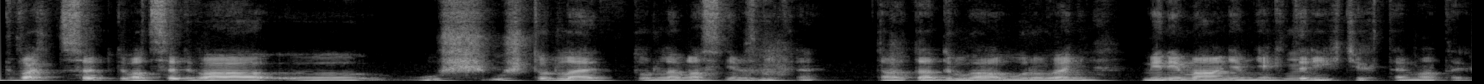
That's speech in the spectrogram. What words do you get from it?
2022 uh, už, už tohle, tohle vlastně vznikne. Ta, ta druhá úroveň minimálně v některých těch tématech.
